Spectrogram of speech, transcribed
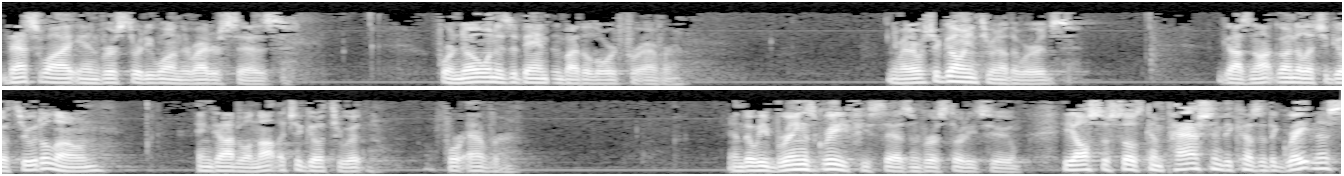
That's why in verse 31 the writer says, For no one is abandoned by the Lord forever. No matter what you're going through, in other words, God's not going to let you go through it alone, and God will not let you go through it forever. And though he brings grief, he says in verse 32, he also shows compassion because of the greatness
